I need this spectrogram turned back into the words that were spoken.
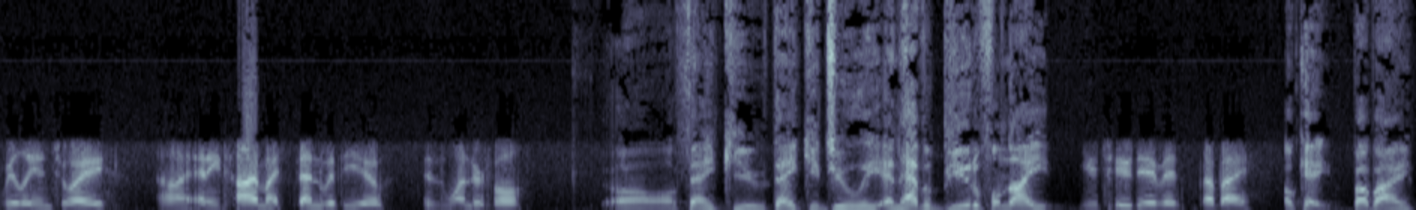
really enjoy uh, any time I spend with you. It's wonderful. Oh, thank you. Thank you, Julie, and have a beautiful night. You too, David. Bye bye. Okay, bye bye.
